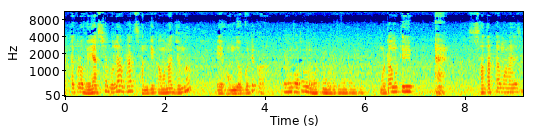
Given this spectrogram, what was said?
একটা করে হয়ে আসছে বলে আমরা শান্তি কামনার জন্য এই হোম যজ্ঞটি করা। এবং কতগুলো ঘটনা ঘটেছে মোটামুটি? মোটামুটি সাত আটটা মারা গেছে।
